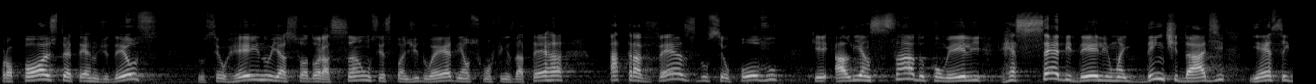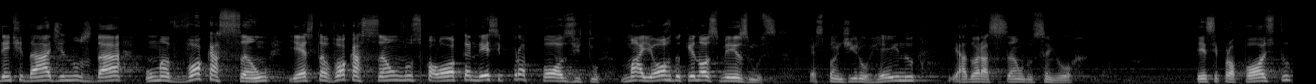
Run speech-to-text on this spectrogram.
Propósito eterno de Deus, do seu reino e a sua adoração se expandir do Éden aos confins da terra, através do seu povo que, aliançado com Ele, recebe dele uma identidade, e essa identidade nos dá uma vocação, e esta vocação nos coloca nesse propósito maior do que nós mesmos expandir o reino e a adoração do Senhor. Esse propósito,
